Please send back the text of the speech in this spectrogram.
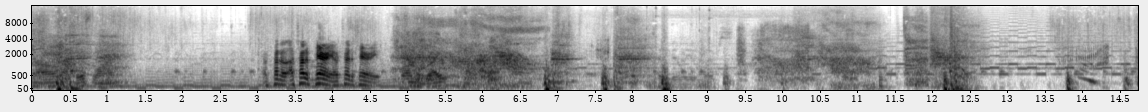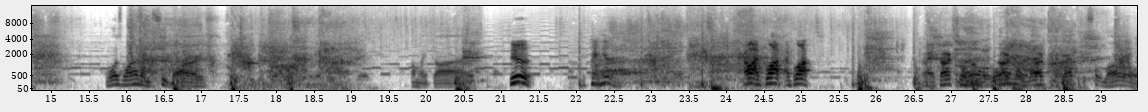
No, not this one. I'm trying to. I try to parry. I try to parry. On the right. Was one of them two bars? Oh my god. Dude, I can't hit him. Oh, I blocked. I blocked. All right, Dark Soul level. Dark Soul. Dark Soul. left is so low.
